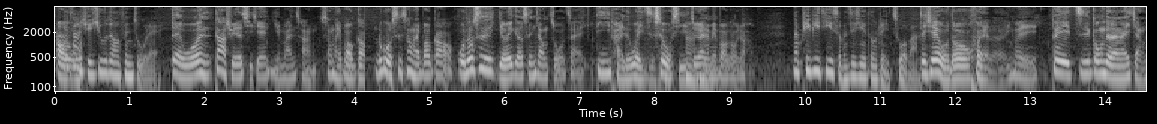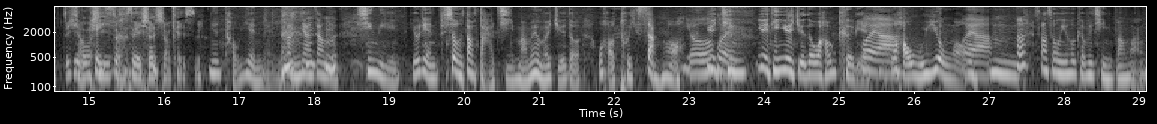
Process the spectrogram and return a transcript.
哦，大学几乎都要分组嘞。对我大学的期间也蛮长上台报告。如果是上台报告，我都是有一个升降桌在第一排的位置，所以我其实就在那边报告就好。那 PPT 什么这些都得做吧？这些我都会了，因为对职工的人来讲，这些东西都得算小 case。你很讨厌呢，让人家这样子心里有点受到打击。妈妈有没有觉得我好颓丧哦？有，越听越听越觉得我好可怜，会啊，我好无用哦。对啊，嗯，上次我以后可不可以请你帮忙？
